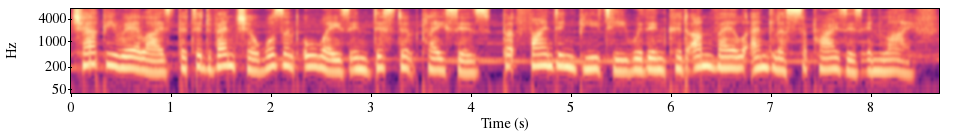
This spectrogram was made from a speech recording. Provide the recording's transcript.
Chirpy realized that adventure wasn't always in distant places, but finding beauty within could unveil endless surprises in life.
